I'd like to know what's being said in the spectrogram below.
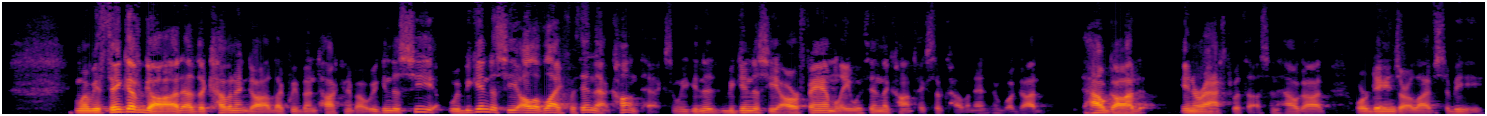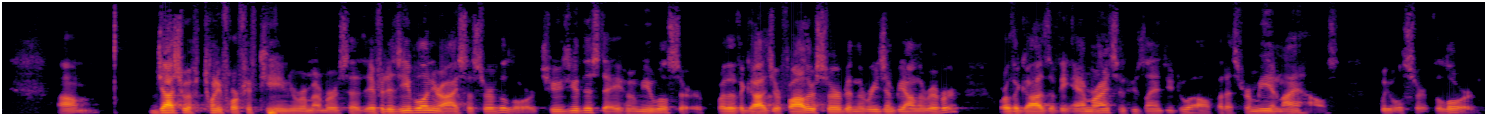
And when we think of God as a covenant God, like we've been talking about, we begin to see we begin to see all of life within that context, and we begin to, begin to see our family within the context of covenant and what God, how God interact with us and how God ordains our lives to be. Um, Joshua 24, 15, you remember, says, If it is evil in your eyes to serve the Lord, choose you this day whom you will serve, whether the gods your fathers served in the region beyond the river, or the gods of the Amorites in whose lands you dwell. But as for me and my house, we will serve the Lord.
